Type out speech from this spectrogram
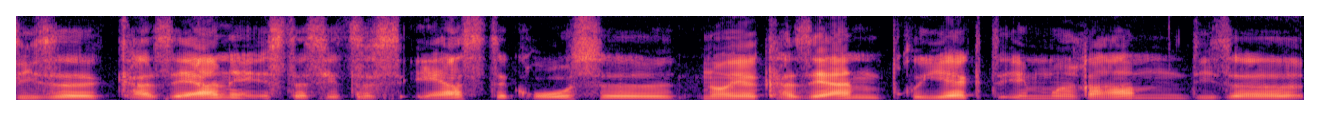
Diese Kaserne, ist das jetzt das erste große neue Kasernenprojekt im Rahmen dieser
